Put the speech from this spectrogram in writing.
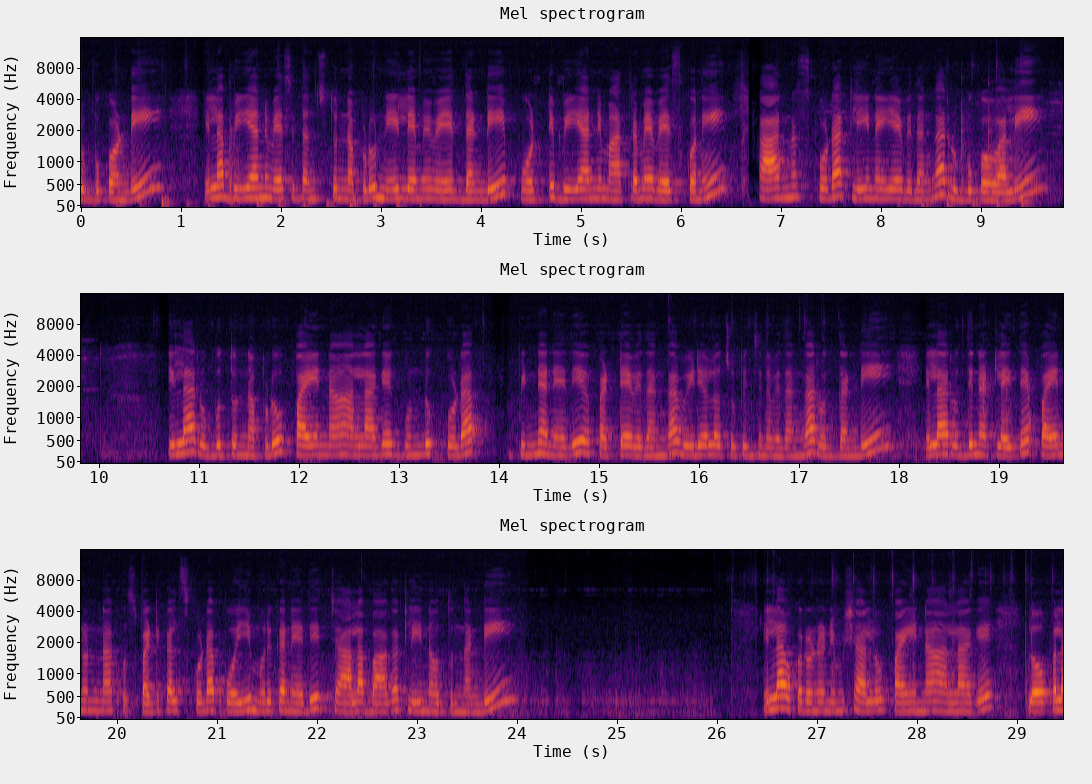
రుబ్బుకోండి. ఇలా బియ్యాన్ని వేసి దంచుతున్నప్పుడు నీళ్ళేమీ వేయద్దండి. ఒట్టి బియ్యాన్ని మాత్రమే వేసుకొని కార్నర్స్ కూడా క్లీన్ అయ్యే విధంగా రుబ్బుకోవాలి. ఇలా రుబ్బుతున్నప్పుడు పైన అలాగే గుండుకు కూడా పిండి అనేది పట్టే విధంగా వీడియోలో చూపించిన విధంగా రుద్దండి. ఇలా రుద్దినట్లయితే పైనున్న స్పటికల్స్ కూడా పోయి మురికి అనేది చాలా బాగా క్లీన్ అవుతుందండి. ఇలా ఒక రెండు నిమిషాలు పైన అలాగే లోపల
